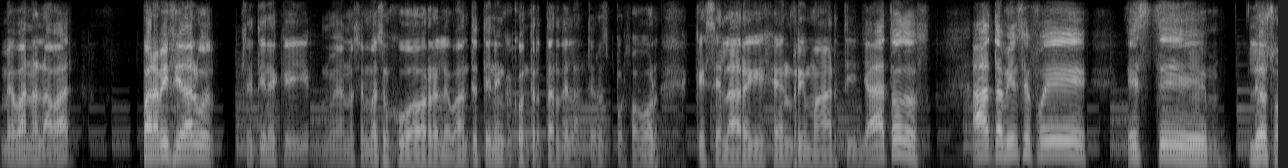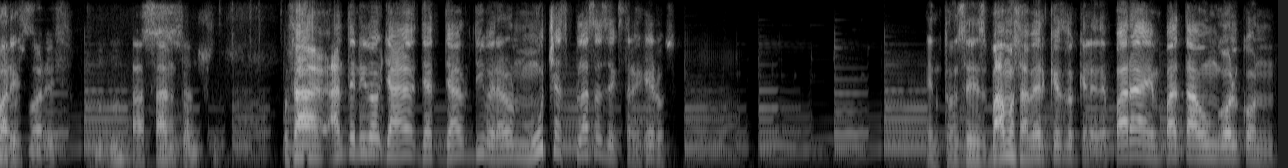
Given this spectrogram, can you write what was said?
me van a lavar. Para mí Fidalgo se tiene que ir, ya no sé más un jugador relevante, tienen que contratar delanteros, por favor, que se largue Henry Martin, ya todos. Ah, también se fue este Leo Suárez. A Santos. O sea, han tenido, ya, ya, ya liberaron muchas plazas de extranjeros. Entonces, vamos a ver qué es lo que le depara. Empata un gol con,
